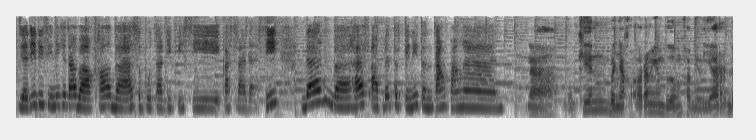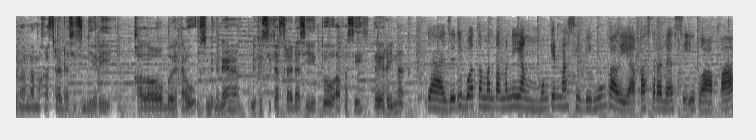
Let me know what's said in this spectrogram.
Jadi di sini kita bakal bahas seputar divisi kastradasi dan bahas update terkini tentang pangan. Nah, mungkin banyak orang yang belum familiar dengan nama kastradasi sendiri. Kalau boleh tahu, sebenarnya divisi kastradasi itu apa sih, Teh Rina? Ya, jadi buat teman-teman nih yang mungkin masih bingung kali ya kastradasi itu apa.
